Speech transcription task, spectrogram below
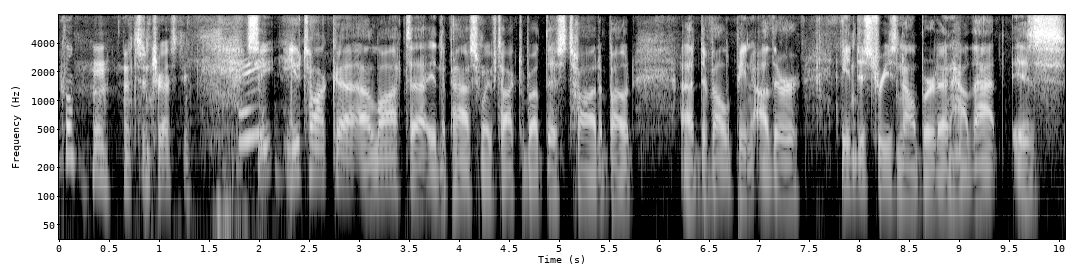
Cool. Hmm, that's interesting. See, you talk uh, a lot uh, in the past, and we've talked about this, Todd, about uh, developing other industries in Alberta and how that is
